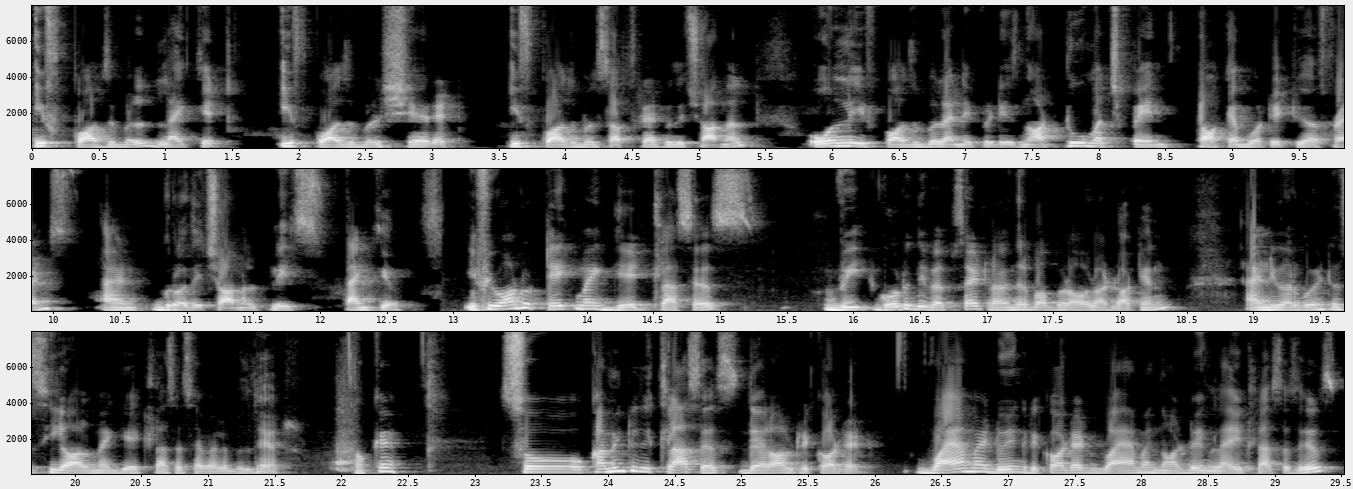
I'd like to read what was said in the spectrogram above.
If possible, like it. If possible, share it. If possible, subscribe to the channel. Only if possible and if it is not too much pain, talk about it to your friends and grow the channel please. Thank you. If you want to take my GATE classes, we go to the website ravindrababuravula.in and you are going to see all my gate classes available there okay so coming to the classes they are all recorded why am i doing recorded why am i not doing live classes is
